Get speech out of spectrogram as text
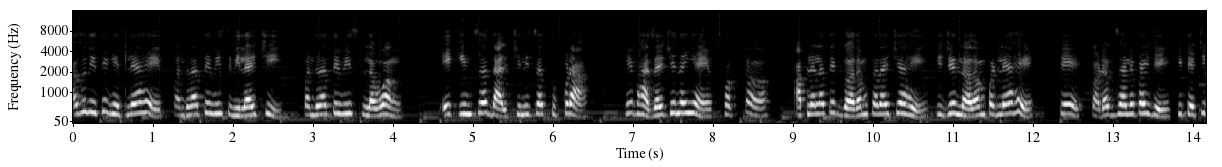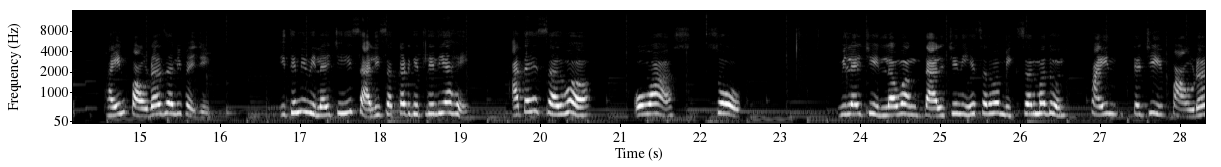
अजून इथे घेतले आहे पंधरा ते वीस विलायची पंधरा ते वीस लवंग एक इंच दालचिनीचा तुकडा. हे भाजायचे नाही आहे फक्त आपल्याला ते गरम करायचे आहे की जे नरम पडले आहे ते कडक झाले पाहिजे की त्याची फाईन पावडर झाली पाहिजे. इथे मी विलायची ही साली सकट घेतलेली आहे. आता हे सर्व ओवा सोप विलायची लवंग दालचिनी हे सर्व मिक्सरमधून फाईन त्याची पावडर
